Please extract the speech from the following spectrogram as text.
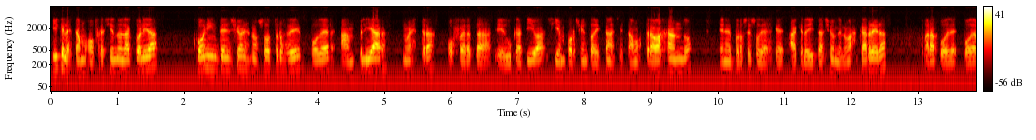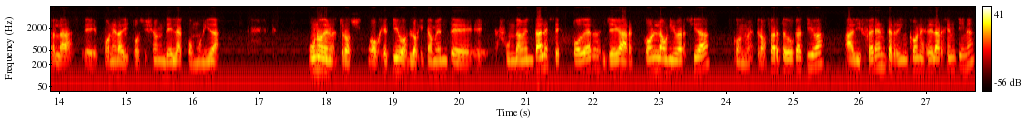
y que la estamos ofreciendo en la actualidad con intenciones nosotros de poder ampliar nuestra oferta educativa 100% a distancia. Estamos trabajando en el proceso de acreditación de nuevas carreras para poder, poderlas eh, poner a disposición de la comunidad uno de nuestros objetivos, lógicamente, eh, fundamentales es poder llegar con la universidad, con nuestra oferta educativa, a diferentes rincones de la Argentina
